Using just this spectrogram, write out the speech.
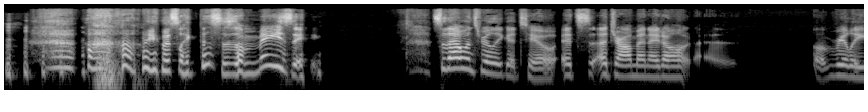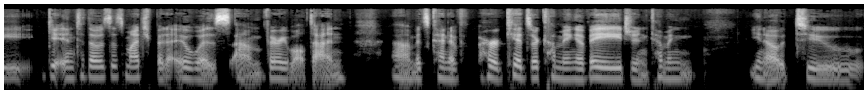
he was like, "This is amazing." So that one's really good too. It's a drama, and I don't uh, really get into those as much, but it was um, very well done. Um, it's kind of her kids are coming of age and coming, you know, to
